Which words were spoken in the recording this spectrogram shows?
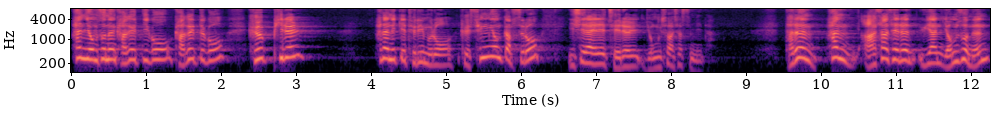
한 염소는 각을 띠고 각을 뜨고 그 피를 하나님께 드림으로 그 생명값으로 이스라엘의 죄를 용서하셨습니다. 다른 한 아사셀을 위한 염소는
